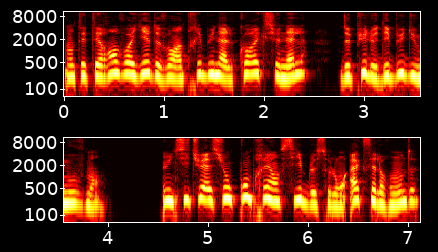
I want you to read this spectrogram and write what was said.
ont été renvoyés devant un tribunal correctionnel depuis le début du mouvement. Une situation compréhensible selon Axel Ronde,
